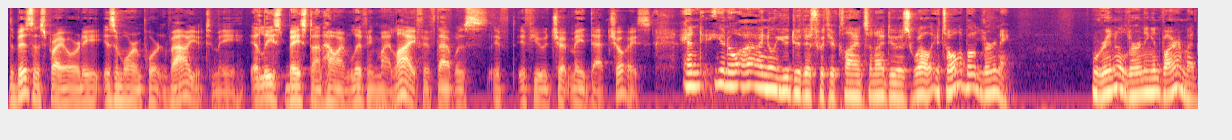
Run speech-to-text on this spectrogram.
the business priority is a more important value to me, at least based on how I'm living my life. If that was, if if you had ch- made that choice, and you know, I know you do this with your clients, and I do as well. It's all about learning. We're in a learning environment.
